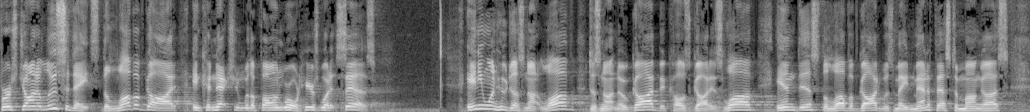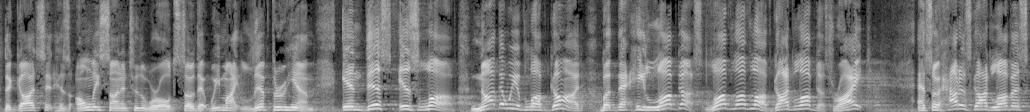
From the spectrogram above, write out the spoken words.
1 John elucidates the love of God in connection with a fallen world. Here's what it says. Anyone who does not love does not know God because God is love. In this, the love of God was made manifest among us, that God sent his only Son into the world so that we might live through him. In this is love. Not that we have loved God, but that he loved us. Love, love, love. God loved us, right? And so, how does God love us?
